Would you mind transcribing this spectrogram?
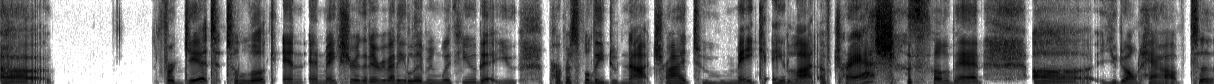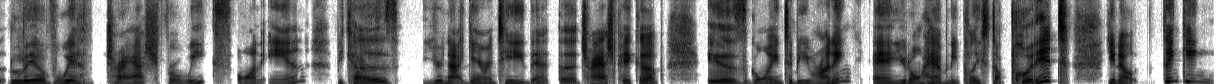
uh, forget to look and and make sure that everybody living with you that you purposefully do not try to make a lot of trash so that uh, you don't have to live with trash for weeks on end because you're not guaranteed that the trash pickup is going to be running and you don't have any place to put it. You know thinking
